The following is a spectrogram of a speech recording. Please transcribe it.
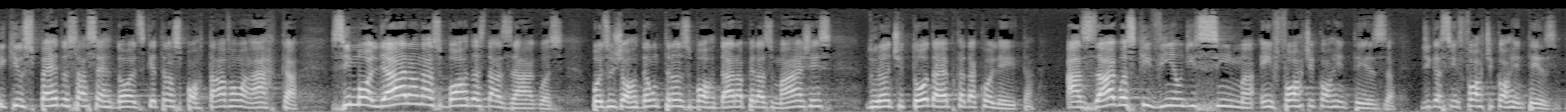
e que os pés dos sacerdotes que transportavam a arca se molharam nas bordas das águas, pois o Jordão transbordara pelas margens durante toda a época da colheita. As águas que vinham de cima em forte correnteza, diga assim, forte correnteza,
